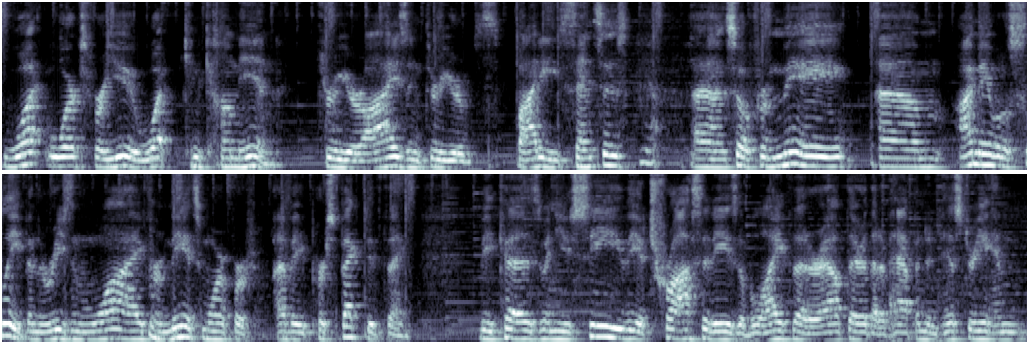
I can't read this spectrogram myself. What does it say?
what works for you, what can come in through your eyes and through your body senses. Yeah. Uh, so for me, um, I'm able to sleep, and the reason why for me it's more of a perspective thing because when you see the atrocities of life that are out there that have happened in history and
